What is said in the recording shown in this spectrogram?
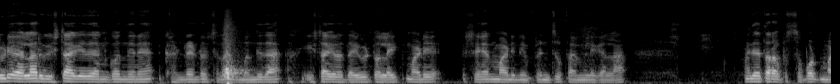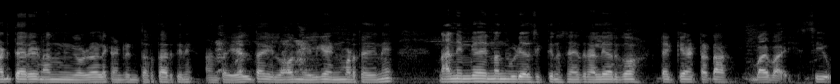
ವಿಡಿಯೋ ಎಲ್ಲರಿಗೂ ಇಷ್ಟ ಆಗಿದೆ ಅನ್ಕೊಂತೀನಿ. ಕಂಟೆಂಟು ಚೆನ್ನಾಗಿ ಬಂದಿದೆ. ಇಷ್ಟ ಆಗಿರೋ ದಯವಿಟ್ಟು ಲೈಕ್ ಮಾಡಿ ಶೇರ್ ಮಾಡಿ ನಿಮ್ಮ ಫ್ರೆಂಡ್ಸು ಫ್ಯಾಮಿಲಿಗೆಲ್ಲ ಇದೇ ಥರ ಸಪೋರ್ಟ್ ಮಾಡ್ತಾ ಇರಿ. ನಾನು ನಿಮಗೆ ಒಳ್ಳೊಳ್ಳೆ ಕಂಟೆಂಟ್ ತರ್ತಾ ಇರ್ತೀನಿ ಅಂತ ಹೇಳ್ತಾ ಈ ಲಾಗ್ನ ಇಲ್ಲಿಗೆ ಎಂಡ್ ಮಾಡ್ತಾ ಇದ್ದೀನಿ. ನಾನು ನಿಮಗೆ ಇನ್ನೊಂದು ವೀಡಿಯೋ ಸಿಗ್ತೀನಿ ಸ್ನೇಹಿತರೆ. ಅಲ್ಲಿವರೆಗೂ take care tata bye bye see you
